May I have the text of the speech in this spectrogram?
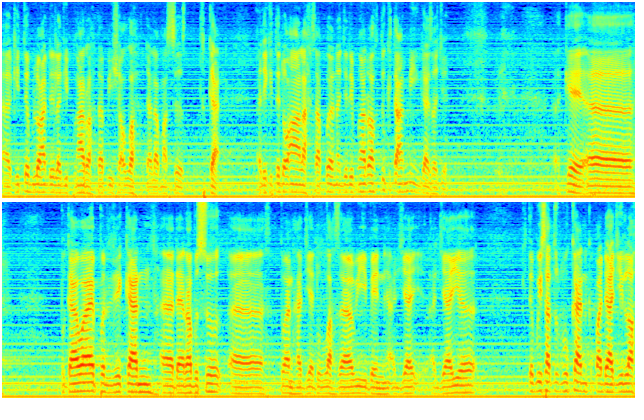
Uh, kita belum ada lagi pengarah tapi insyaAllah dalam masa dekat. Jadi kita doalah siapa nak jadi pengarah tu kita aminkan saja. Okey, uh, Pegawai Pendidikan uh, Daerah Besut uh, Tuan Haji Abdullah Zawi bin Haji Ajaya kita beri satu tepukan kepada Haji Lah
